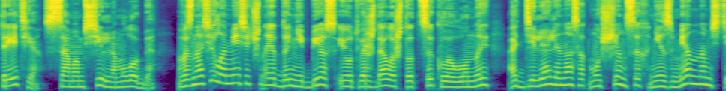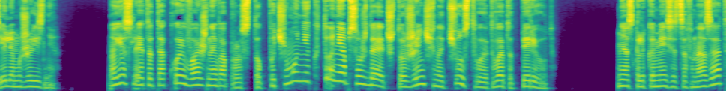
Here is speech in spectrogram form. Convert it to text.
Третье, с самым сильным лобби, возносило месячные до небес и утверждало, что циклы Луны отделяли нас от мужчин с их неизменным стилем жизни. Но если это такой важный вопрос, то почему никто не обсуждает, что женщина чувствует в этот период? Несколько месяцев назад,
